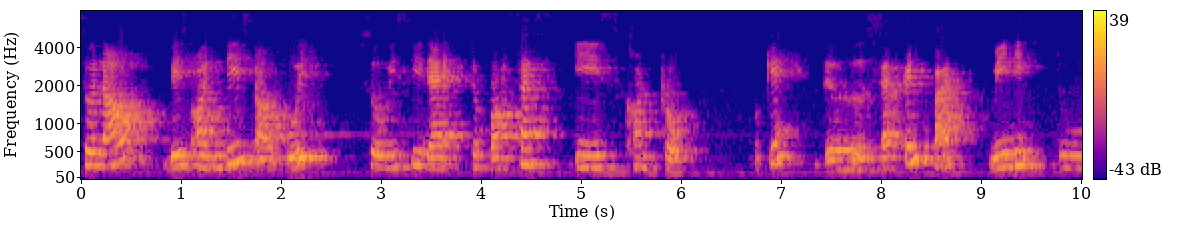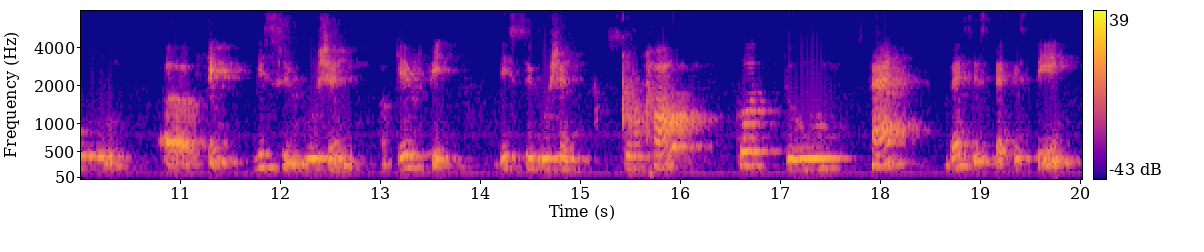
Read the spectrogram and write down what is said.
so now based on this output, so we see that the process is controlled. Okay, the second part we need to uh, fit distribution. Okay, fit distribution. So how? Go to stat, basic statistic,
